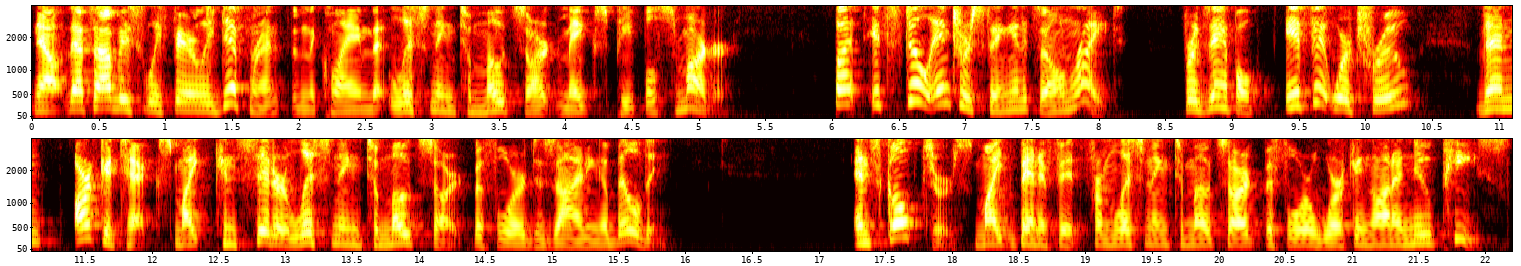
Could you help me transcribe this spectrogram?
Now, that's obviously fairly different than the claim that listening to Mozart makes people smarter. But it's still interesting in its own right. For example, if it were true, then architects might consider listening to Mozart before designing a building. And sculptors might benefit from listening to Mozart before working on a new piece.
